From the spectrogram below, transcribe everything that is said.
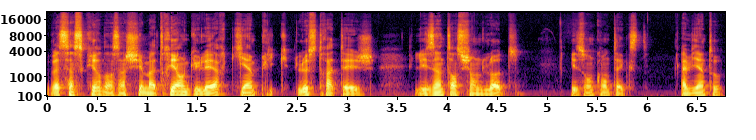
va s'inscrire dans un schéma triangulaire qui implique le stratège, les intentions de l'hôte et son contexte. À bientôt.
